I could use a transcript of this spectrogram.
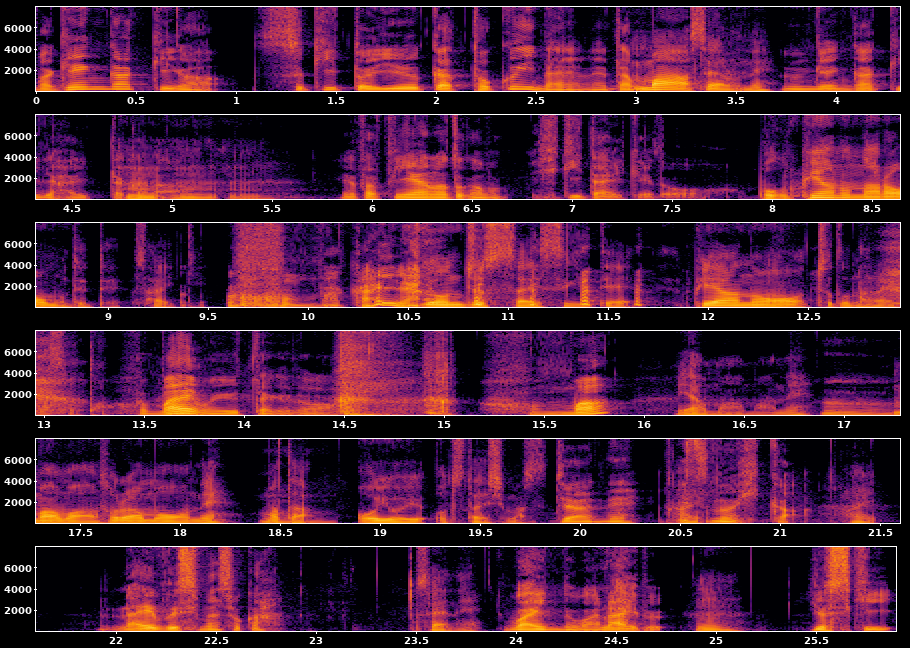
まあ弦楽器が好きというか得意なんやね多分。うんまあそうやろね。うん弦楽器で入ったから、うんうんうん。やっぱピアノとかも弾きたいけど。僕ピアノ習おう思ってて最近。ほんまかいな。40歳過ぎてピアノをちょっと習い出そうと。前も言ったけど。ほんま、いやまあまあね。うん。まあまあそれはもうねまたうんおいおいお伝えします。じゃあねはい。いつの日か、はい。ライブしましょうか。そうやね。ワインのはライブ。うんよしき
